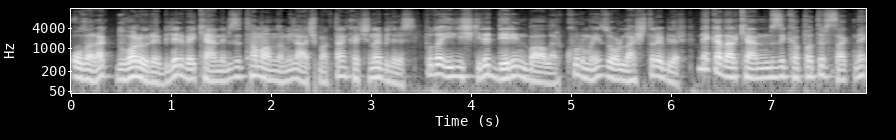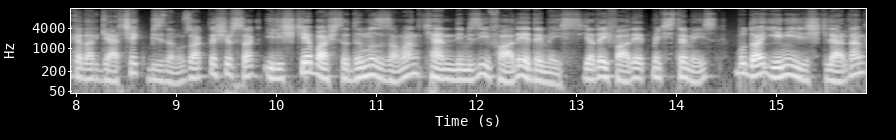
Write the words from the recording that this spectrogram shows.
olarak duvar örebilir ve kendimizi tam anlamıyla açmaktan kaçınabiliriz. Bu da ilişkide derin bağlar kurmayı zorlaştırabilir. Ne kadar kendimizi kapatırsak, ne kadar gerçek bizden uzaklaşırsak ilişkiye başladığımız zaman kendimizi ifade edemeyiz ya da ifade etmek istemeyiz. Bu da yeni ilişkilerden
